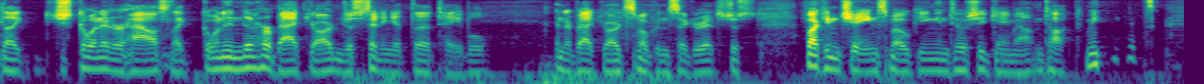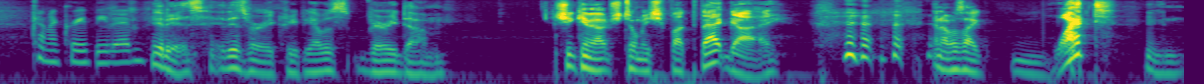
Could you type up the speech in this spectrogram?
like just going at her house, like going into her backyard and just sitting at the table in her backyard smoking cigarettes, just fucking chain smoking until she came out and talked to me. It's kind of creepy, babe. It is. It is very creepy. I was very dumb. She came out. She told me she fucked that guy, and I was like, "What?" And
